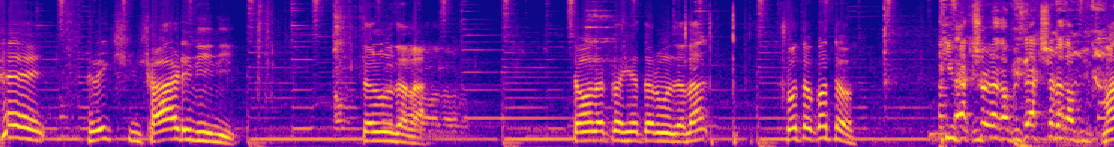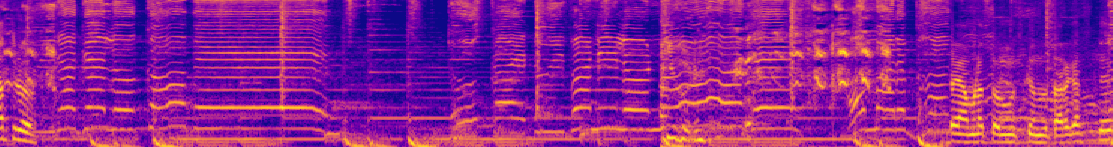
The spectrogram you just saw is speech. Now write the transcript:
হ্যাঁ নিয়ে নি। তোমাদের তো সে তরমুজালা কত কত? একশো টাকা পিস একশো টাকা পিস মাত্র? তাই আমরা তরমুজ কেন্দ্র তার কাছ থেকে।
